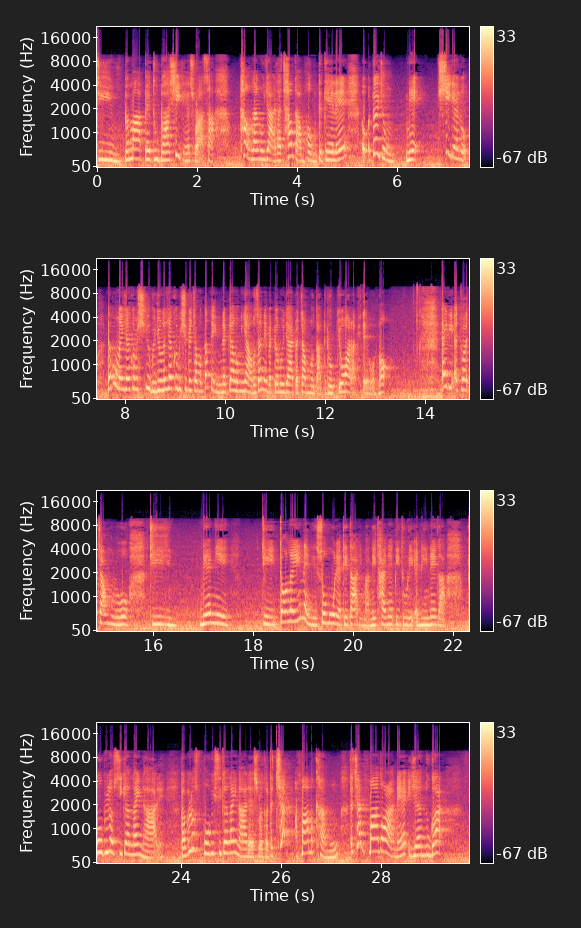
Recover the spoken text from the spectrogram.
ဒီဘမဘယ်သူဘာရှိတယ်ဆိုတာအစထောက်လှမ်းလို့ရတယ်ဒါ6တာမဟုတ်ဘူးတကယ်လေဟိုအတွေ့အကြုံနဲ့ရှိတယ်လို့ဓာတ်ပုံလည်းရိုက်ခွင့်မရှိဘူးဗီဒီယိုလည်းရိုက်ခွင့်မရှိတဲ့ကြောင့်မတက်တဲ့အနေနဲ့ပြလို့မရဘူးဗဇက်နေပဲပြောလို့ရတဲ့အတွက်ကြောင့်မလို့ဒါဒီလိုပြောရတာဖြစ်တယ်ပေါ့နော်အဲ့ဒီအတွက်ကြောင့်မလို့ဒီနေမြေဒီတော်လိုင်းနယ်မြေစိုးမိုးတဲ့ဒေသတွေမှာနေထိုင်တဲ့ပြည်သူတွေအနေနဲ့ကပို့ပြီးတော့စီကံလိုက်နာရတယ်။ဘာဖြစ်လို့ပို့ပြီးစီကံလိုက်နာရတယ်ဆိုတော့တစ်ချက်အ မှားမခံဘူး။တစ်ချက်မှားသွားတာနဲ့ရန်သူက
